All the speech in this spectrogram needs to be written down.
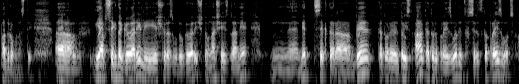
подробности. А, Я всегда говорил, и еще раз буду говорить, что в нашей стране м, нет сектора Б, который, то есть А, который производит средства производства.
